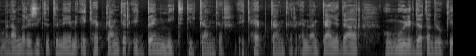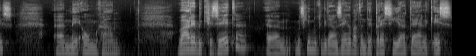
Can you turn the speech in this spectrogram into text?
om een andere ziekte te nemen, ik heb kanker, ik ben niet die kanker, ik heb kanker. En dan kan je daar, hoe moeilijk dat dat ook is, uh, mee omgaan. Waar heb ik gezeten? Uh, misschien moet ik dan zeggen wat een depressie uiteindelijk is.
